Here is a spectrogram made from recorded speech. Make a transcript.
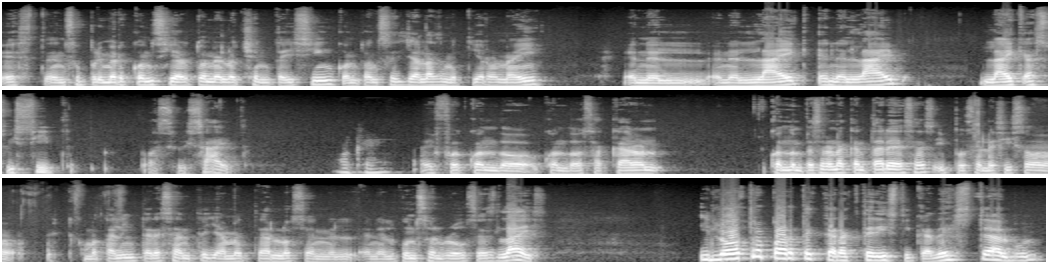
este, en su primer concierto en el 85, entonces ya las metieron ahí. En el, en el, like, en el live, Like a Suicide, o a Suicide. Okay. Ahí fue cuando, cuando sacaron, cuando empezaron a cantar esas y pues se les hizo como tal interesante ya meterlos en el, en el Guns N' Roses Live. Y la otra parte característica de este álbum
